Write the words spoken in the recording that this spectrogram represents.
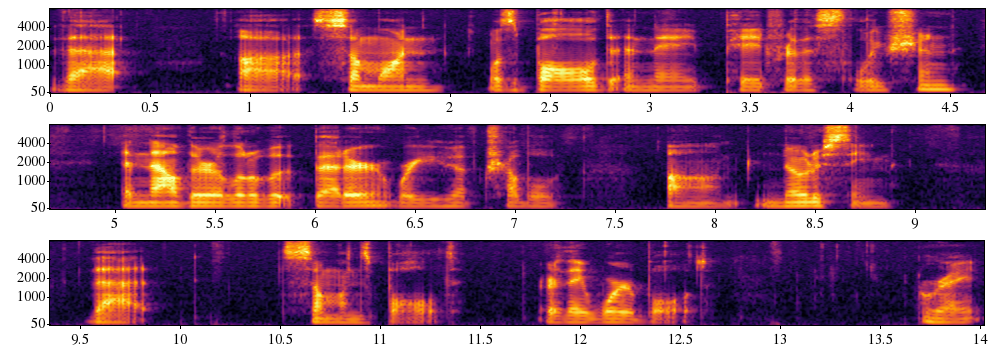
that uh, someone was bald and they paid for the solution, and now they're a little bit better, where you have trouble um, noticing that someone's bald or they were bald. Right?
